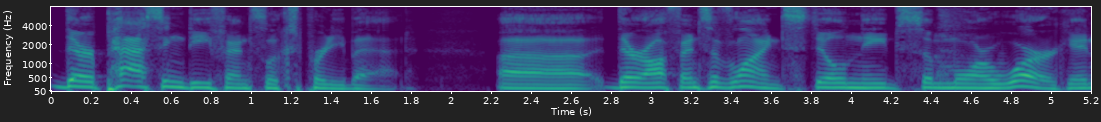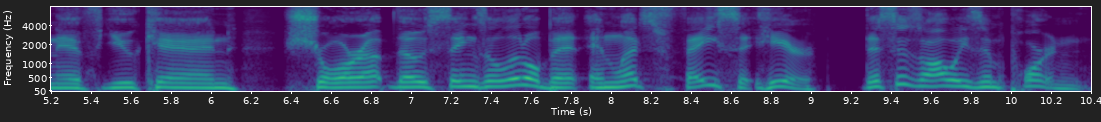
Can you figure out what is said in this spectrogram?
their passing defense looks pretty bad. Uh, their offensive line still needs some more work. And if you can shore up those things a little bit, and let's face it here, this is always important.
